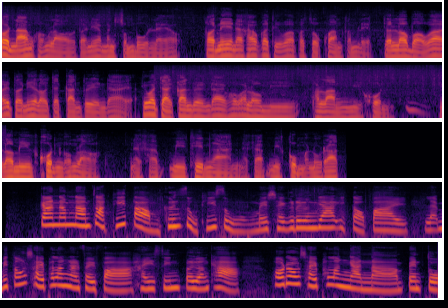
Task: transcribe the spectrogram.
ต้นน้ำของเราตอนนี้มันสมบูรณ์แล้ว ตอนนี้นะครับก็ถือว่าประสบความสำเร็จ จนเราบอกว่าเอ้ตอนนี้เราจัดการตัวเองได้ ที่ว่าจัดการตัวเองได้ เพราะว่าเรามีพลังมีคน เรามีคนของเรานะครับมีทีมงานนะครับมีกลุ่มอนุรักษ์ การนำน้ำจากที่ต่ำขึ้นสู่ที่สูง ไม่ใช่เรื่องยากอีกต่อไป และไม่ต้องใช้พลังงานไฟฟ้าให้สิ้นเปลืองค่ะ เพราะเราใช้พลังงานน้ำเป็นตัว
